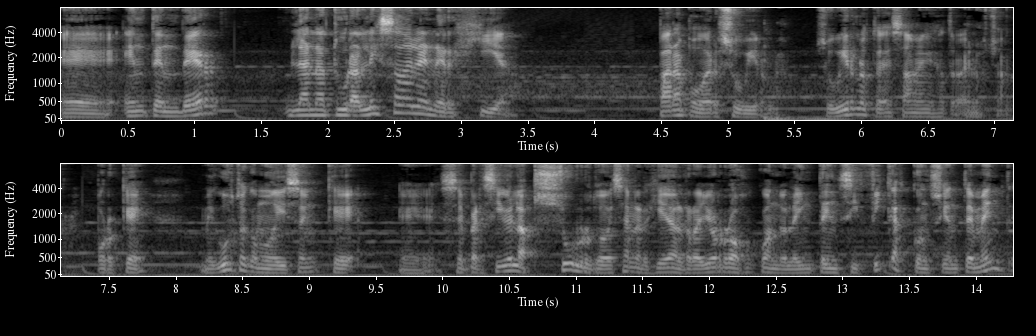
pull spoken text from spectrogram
eh, entender la naturaleza de la energía para poder subirla. Subirlo, ustedes saben, es a través de los chakras. ¿Por qué? Me gusta como dicen que eh, se percibe el absurdo de esa energía del rayo rojo cuando la intensificas conscientemente.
